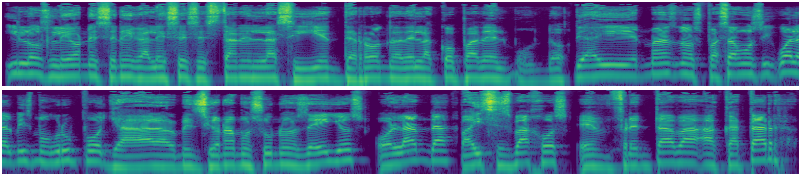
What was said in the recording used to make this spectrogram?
y los leones senegaleses están en la siguiente ronda de la Copa del Mundo. De ahí en más nos pasamos igual al mismo grupo, ya mencionamos unos de ellos. Holanda, Países Bajos enfrentaba a Qatar,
